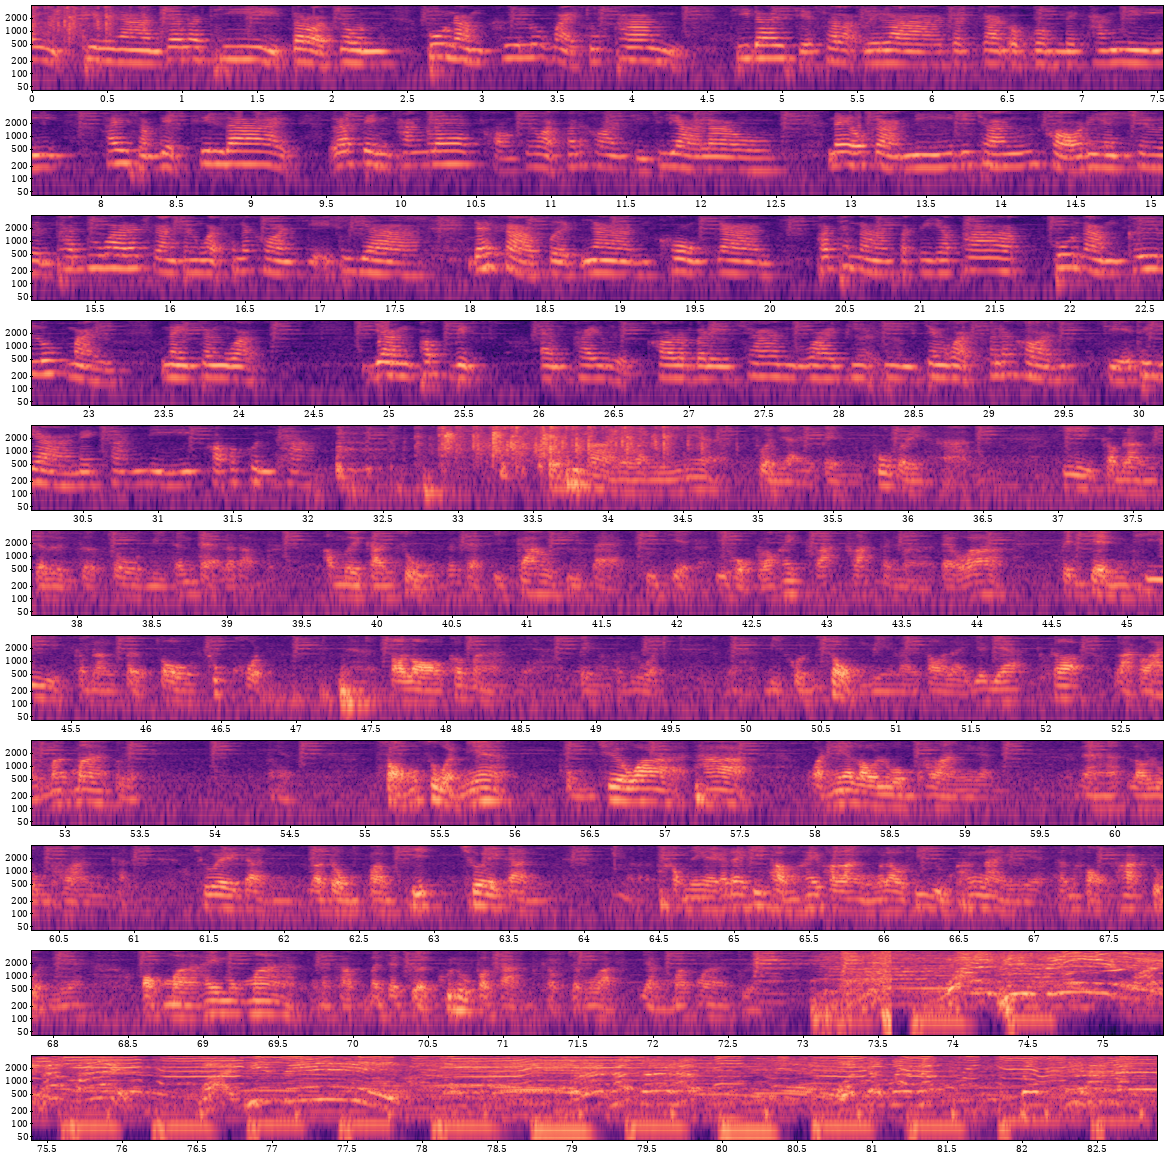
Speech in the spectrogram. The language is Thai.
านทีมงานเจ้าหน้าที่ตลอดจนผู้นำคลื่นลูกใหม่ทุกท่าน ที่ได้เสียสละเวลาจัดการอบรมในครั้งนี้ ให้สำเร็จขึ้นได้ และเป็นครั้งแรกของจังหวัดพระนครศรีอยุธยาเรา ในโอกาสนี้ดิฉันขอเรียนเชิญ ท่านผู้ว่าราชการจังหวัดพระนครศรีอยุธยา ได้กล่าวเปิดงาน โครงการพัฒนาศักยภาพ ผู้นำคลื่นลูกใหม่ในจังหวัด Young Public and Private Collaboration YPC จังหวัดพระนครศรีอยุธยาในครั้งนี้ ขอบพระคุณค่ะ คนที่มาในวันนี้เนี่ยส่วนใหญ่เป็นผู้บริหารที่กำลังเจริญเติบโตมีตั้งแต่ระดับอำนวยการสูงตั้งแต่ C9 C8 C7 C6 เราให้คละคละกันมา แต่ว่าเป็นเจนที่กำลังเติบโตทุกคนนะฮะตลอก็มาเนี่ยเป็นตำรวจนะฮะมีขนส่งมีอะไรต่ออะไรเยอะแยะ ก็หลากหลายมาก ๆ เลยเนี่ย สองส่วนเนี่ยผมเชื่อว่าถ้าวันเนี้ยเรารวมพลังกันนะฮะเรารวมพลังกัน ช่วยกันระดมความคิดช่วยกันเอ่อทำยังไงก็ได้ที่ทำให้พลังของเราที่อยู่ข้างในเนี่ยทั้งสองภาคส่วนเนี่ยออกมาให้มากๆนะครับ มันจะเกิดคุณูปการกับจังหวัดอย่างมากๆเลย YPC ไปครับ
